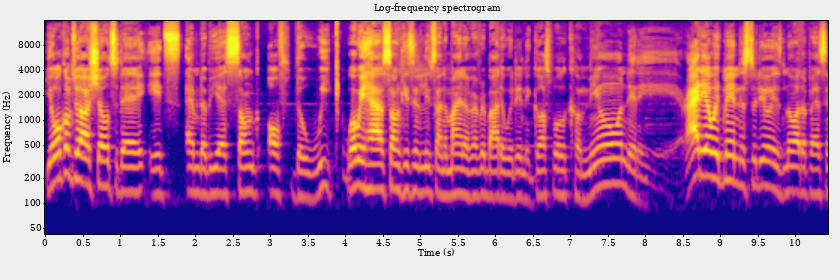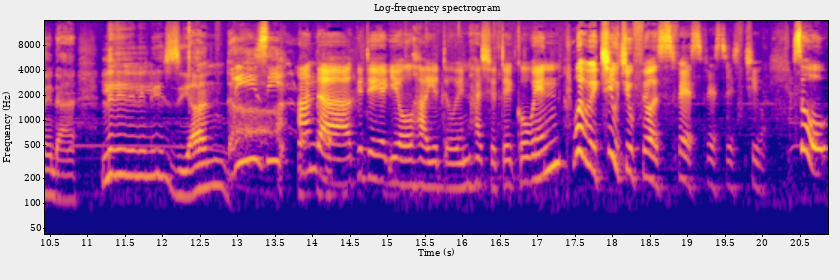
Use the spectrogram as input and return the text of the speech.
You're welcome to our show today. It's MWS Song of the Week, where we have song hitting the lips and the mind of everybody within the gospel community. Right here with me in the studio is no other person than Lizzie Anda. Lizzie and uh, good day, y'all. How you doing? How's your day going? Wait, wait, chill, chill first, first, first, first, chill. So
